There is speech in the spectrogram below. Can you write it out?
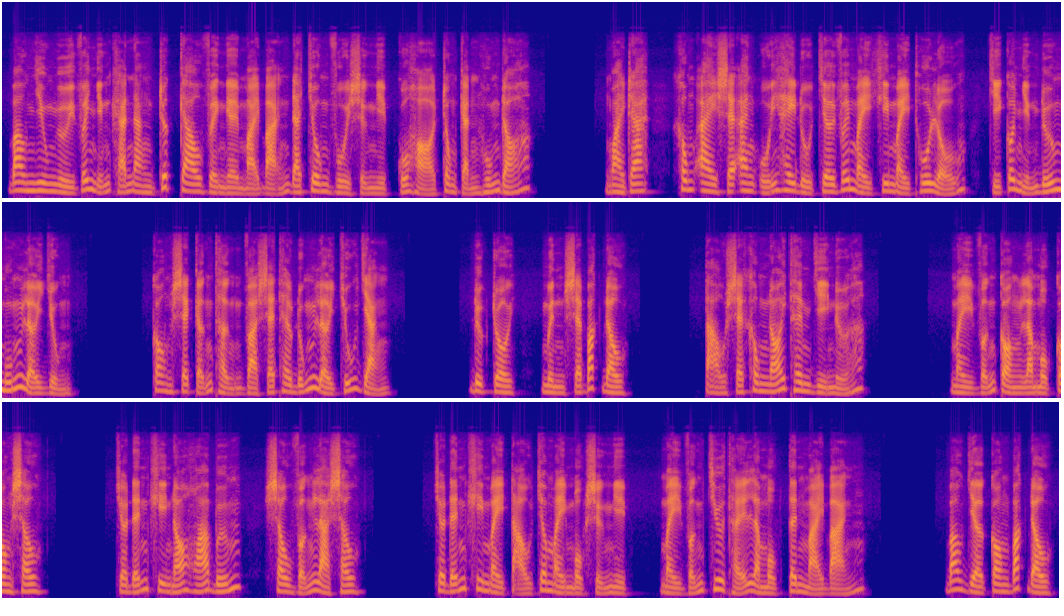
Bao nhiêu người với những khả năng rất cao về nghề mại bản đã chôn vùi sự nghiệp của họ trong cảnh huống đó. Ngoài ra, không ai sẽ an ủi hay đùa chơi với mày khi mày thua lỗ, chỉ có những đứa muốn lợi dụng. Con sẽ cẩn thận và sẽ theo đúng lời chú dặn. Được rồi, mình sẽ bắt đầu. Tao sẽ không nói thêm gì nữa. Mày vẫn còn là một con sâu. Cho đến khi nó hóa bướm, sâu vẫn là sâu cho đến khi mày tạo cho mày một sự nghiệp, mày vẫn chưa thể là một tên mại bản. Bao giờ con bắt đầu?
